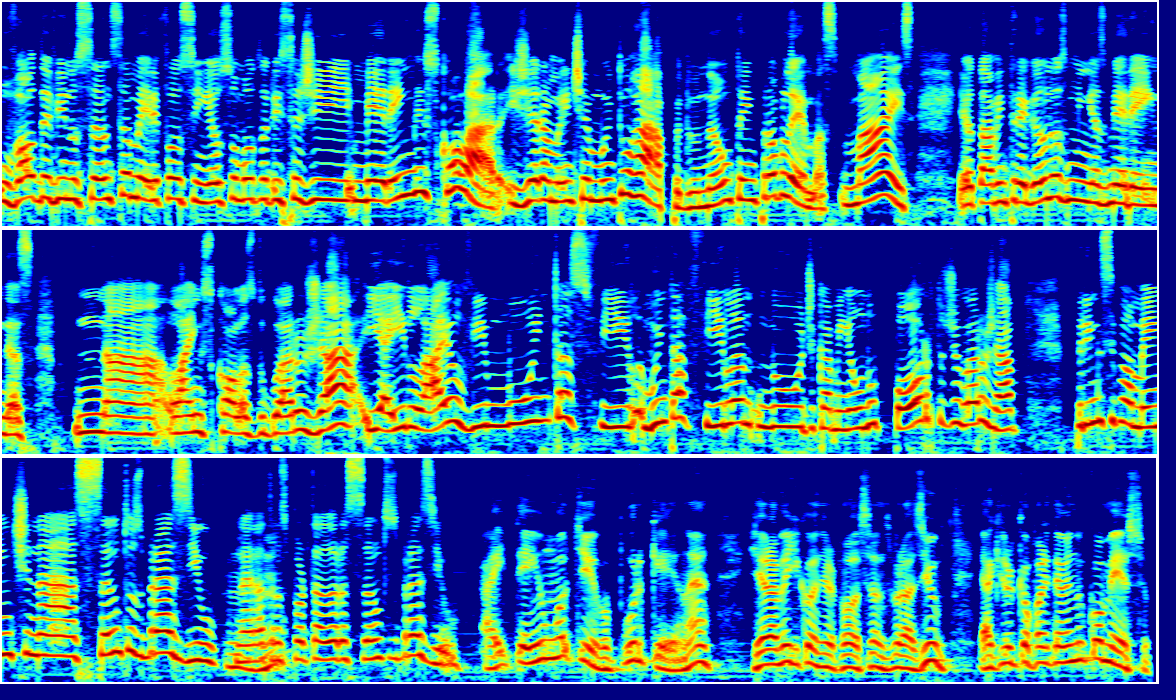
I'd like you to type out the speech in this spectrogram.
O Valdevino Santos também, ele falou assim, eu sou motorista de merenda escolar e geralmente é muito rápido, não tem problemas. Mas eu estava entregando as minhas merendas na- lá em escolas do Guarujá e aí lá eu vi muitas fila, muita fila no, de caminhão no porto de Guarujá, principalmente na Santos Brasil, né, na Uhum. transportadora Santos Brasil. Aí tem um motivo. Por quê, né? Geralmente, quando ele falou Santos Brasil, é aquilo que eu falei também no começo.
